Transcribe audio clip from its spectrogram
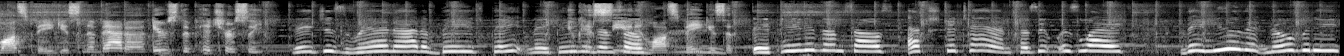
Las Vegas, Nevada. Here's the picture so They just ran out of beige paint and they painted you painted can see it in. Las Vegas. They painted themselves extra tan because it was like they knew that nobody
